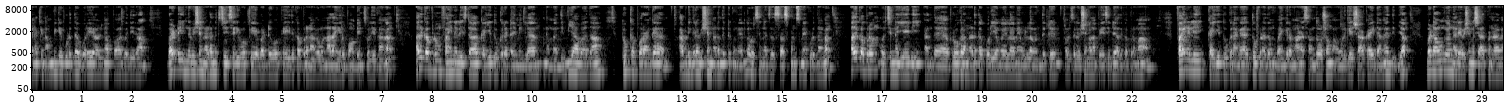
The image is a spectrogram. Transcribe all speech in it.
எனக்கு நம்பிக்கை கொடுத்த ஒரே ஆள்னா பார்வதி தான். பட் இந்த விஷயம் நடந்துருச்சு. சரி ஓகே பட் ஓகே இதுக்கப்புறம் நாங்கள் ஒன்றா தான் இருப்போம் அப்படின்னு சொல்லியிருக்காங்க. அதுக்கப்புறம் ஃபைனலிஸ்ட்டாக கையை தூக்குற டைமிங்கில் நம்ம திவ்யாவை தான் தூக்க போகிறாங்க அப்படிங்கிற விஷயம் நடந்துட்டு இருக்கும் நேரில் ஒரு சின்ன சஸ்பென்ஸுமே கொடுத்தாங்க. அதுக்கப்புறம் ஒரு சின்ன ஏவி அந்த ப்ரோக்ராம் நடத்தக்கூடியவங்க எல்லாமே உள்ளே வந்துட்டு ஒரு சில விஷயங்கள்லாம் பேசிட்டு அதுக்கப்புறமா ஃபைனலி கையை தூக்குறாங்க தூக்குனதும் பயங்கரமான சந்தோஷம். அவங்களுக்கே ஷாக் ஆகிட்டாங்க திவ்யா பட் அவங்க நிறைய விஷயங்கள் ஷேர் பண்ணுறாங்க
